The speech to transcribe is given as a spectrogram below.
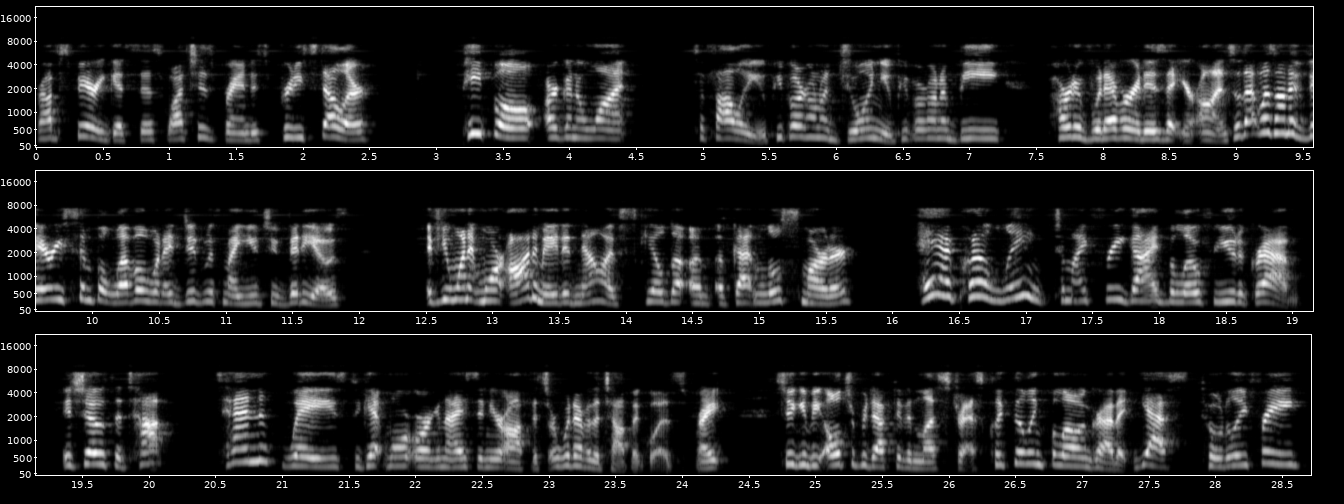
Rob Sperry gets this. Watch his brand. It's pretty stellar. People are going to want to follow you. People are going to join you. People are going to be part of whatever it is that you're on. So that was on a very simple level what I did with my YouTube videos. If you want it more automated, now I've scaled up, um, I've gotten a little smarter. Hey, I put a link to my free guide below for you to grab. It shows the top 10 ways to get more organized in your office or whatever the topic was, right? So you can be ultra productive and less stressed. Click the link below and grab it. Yes, totally free.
